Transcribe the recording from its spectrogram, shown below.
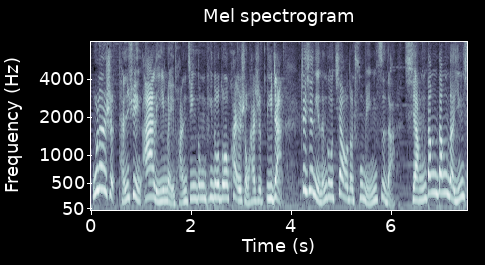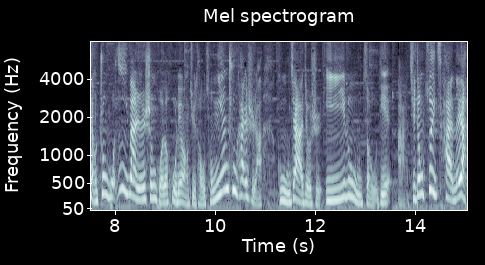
无论是腾讯、阿里、美团、京东、拼多多、快手，还是 B 站。这些你能够叫得出名字的，响当当的影响中国亿万人生活的互联网巨头，从年初开始啊，股价就是一路走跌啊。其中最惨的呀，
